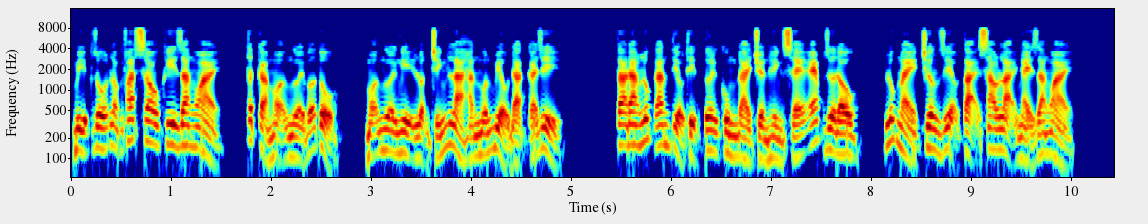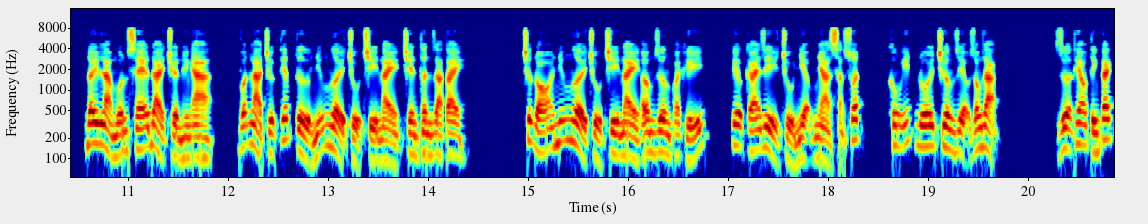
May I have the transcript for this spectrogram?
Mịp rỗ lọc phát sau khi ra ngoài, tất cả mọi người vỡ tổ, mọi người nghị luận chính là hắn muốn biểu đạt cái gì. Ta đang lúc ăn tiểu thịt tươi cùng đài truyền hình xé ép dưa đâu, lúc này trương diệu tại sao lại nhảy ra ngoài? Đây là muốn xé đài truyền hình à? Vẫn là trực tiếp từ những người chủ trì này trên thân ra tay. Trước đó những người chủ trì này âm dương quay khí, kia cái gì chủ nhiệm nhà sản xuất, không ít đôi trương diệu rõ ràng dựa theo tính cách,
